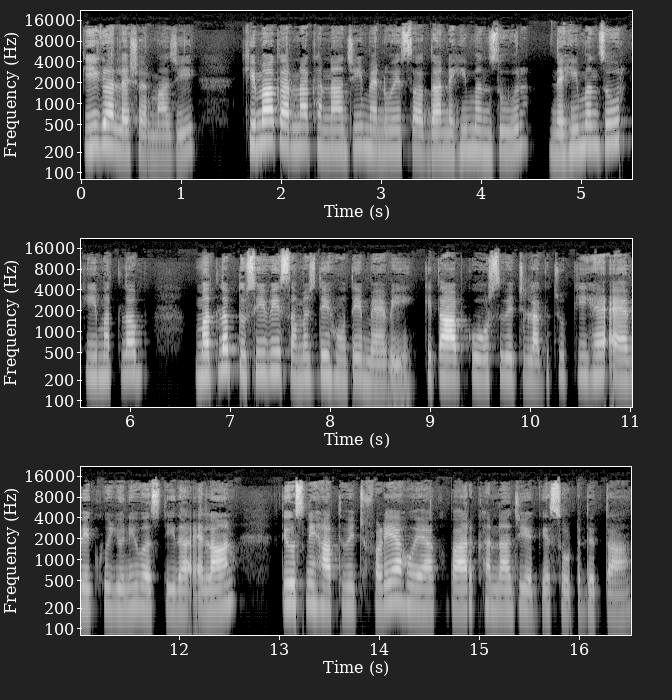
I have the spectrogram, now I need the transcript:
ਕੀ ਗੱਲ ਹੈ ਸ਼ਰਮਾ ਜੀ? ਖਿਮਾ ਕਰਨਾ ਖੰਨਾ ਜੀ, ਮੈਨੂੰ ਇਹ ਸੌਦਾ ਨਹੀਂ ਮਨਜ਼ੂਰ। ਨਹੀਂ ਮਨਜ਼ੂਰ ਕੀ ਮਤਲਬ? ਮਤਲਬ ਤੁਸੀਂ ਵੀ ਸਮਝਦੇ ਹੋ ਤੇ ਮੈਂ ਵੀ। ਕਿਤਾਬ ਕੋਰਸ ਵਿੱਚ ਲੱਗ ਚੁੱਕੀ ਹੈ ਐ ਵੇਖੋ ਯੂਨੀਵਰਸਿਟੀ ਦਾ ਐਲਾਨ। ਤੇ ਉਸਨੇ ਹੱਥ ਵਿੱਚ ਫੜਿਆ ਹੋਇਆ ਅਖਬਾਰ ਖੰਨਾ ਜੀ ਅੱਗੇ ਸੁੱਟ ਦਿੱਤਾ।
